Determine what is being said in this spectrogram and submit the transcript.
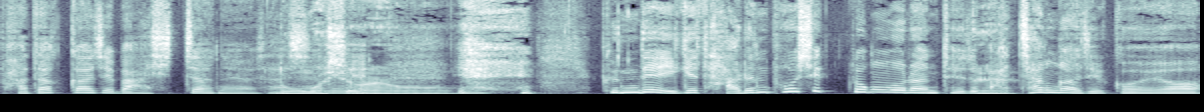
바닷가재 맛있잖아요, 사실. 너무 맛있잖아요. 예. 근데 이게 다른 포식 동물한테도 네. 마찬가지일 거예요.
